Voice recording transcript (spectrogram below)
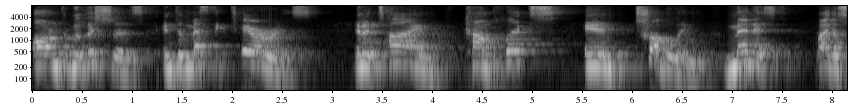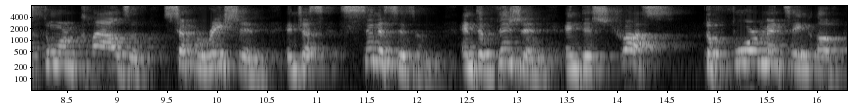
armed militias and domestic terrorists. In a time complex and troubling, menaced by the storm clouds of separation and just cynicism and division and distrust, the fomenting of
